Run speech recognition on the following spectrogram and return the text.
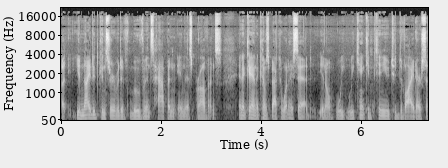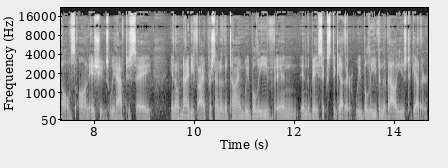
uh, united conservative movements happen in this province. And again, it comes back to what I said. You know, we, we can't continue to divide ourselves on issues. We have to say, you know, 95% of the time we believe in, in the basics together. We believe in the values together.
